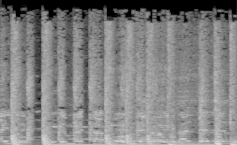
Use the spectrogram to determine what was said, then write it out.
baile, el de meta con el alcalde de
